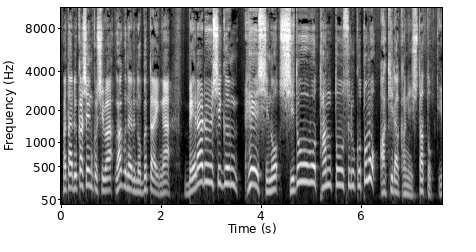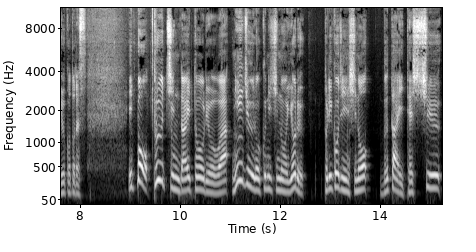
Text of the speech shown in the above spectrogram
また、ルカシェンコ氏はワグネルの部隊がベラルーシ軍兵士の指導を担当することも明らかにしたということです。一方、プーチン大統領は26日の夜、プリゴジン氏の部隊撤収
